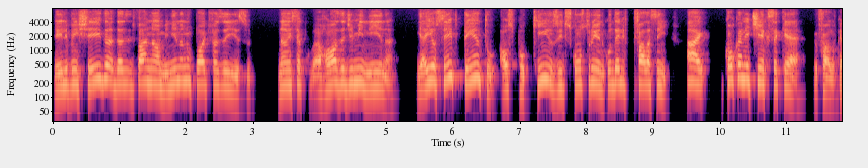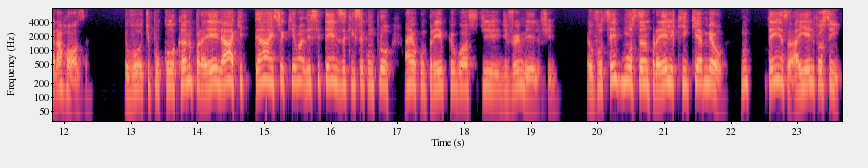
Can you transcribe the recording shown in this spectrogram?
ele vem cheio da, da ele fala, não, menina não pode fazer isso. Não, isso é a rosa de menina. E aí eu sempre tento, aos pouquinhos, ir desconstruindo. Quando ele fala assim, ah, qual canetinha que você quer? Eu falo, quero a rosa eu vou, tipo, colocando para ele, ah, que, ah, isso aqui, esse tênis aqui que você comprou, ah, eu comprei porque eu gosto de, de vermelho, filho. Eu vou sempre mostrando para ele que, que é meu, não tem essa. Aí ele falou assim,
